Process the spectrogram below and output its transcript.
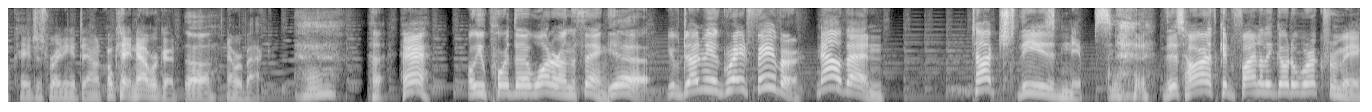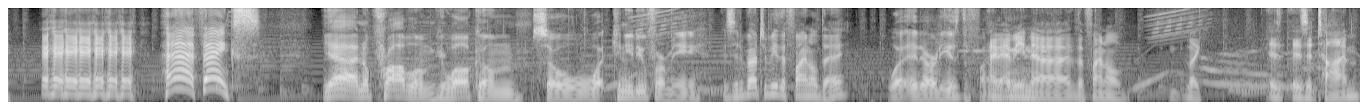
Okay, just writing it down. Okay, now we're good. Uh. Now we're back. Huh? Huh. Oh, you poured the water on the thing. Yeah. You've done me a great favor. Now then, touch these nips. this hearth can finally go to work for me. Hey, thanks. Yeah, no problem. You're welcome. So, what can you do for me? Is it about to be the final day? What? It already is the final. I, I mean, uh, the final, like, is, is it time?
